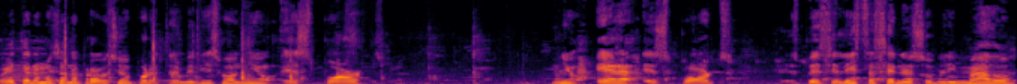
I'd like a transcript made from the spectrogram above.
Hoy tenemos una promoción por el tremendísimo New Sport. New Era Sport, especialistas en el sublimado,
